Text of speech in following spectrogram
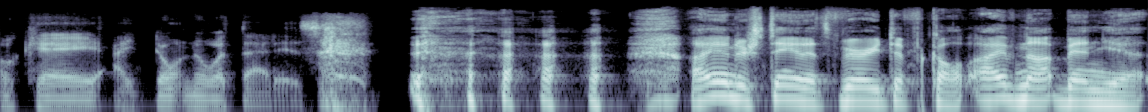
okay, I don't know what that is. I understand it's very difficult. I've not been yet.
